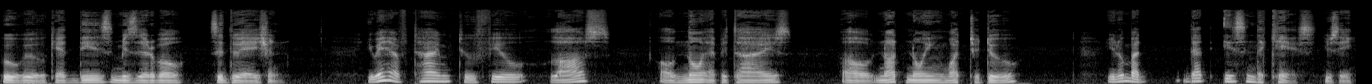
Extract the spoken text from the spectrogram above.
who will get this miserable situation, you may have time to feel lost or no appetite or not knowing what to do. You know, but that isn't the case, you see.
